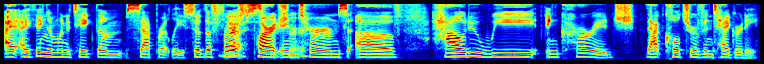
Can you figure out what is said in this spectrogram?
I, I, think I'm going to take them separately. So, the first yes, part, sure. in terms of how do we encourage that culture of integrity,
